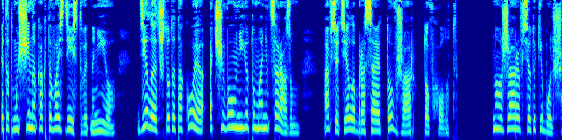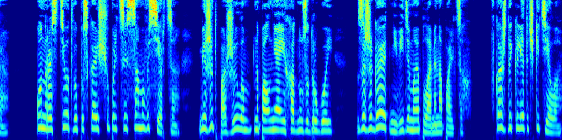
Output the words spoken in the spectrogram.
этот мужчина как-то воздействует на нее, делает что-то такое, от чего у нее туманится разум, а все тело бросает то в жар, то в холод. Но жара все-таки больше. Он растет, выпуская щупальца из самого сердца, бежит по жилам, наполняя их одну за другой, зажигает невидимое пламя на пальцах. В каждой клеточке тела,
